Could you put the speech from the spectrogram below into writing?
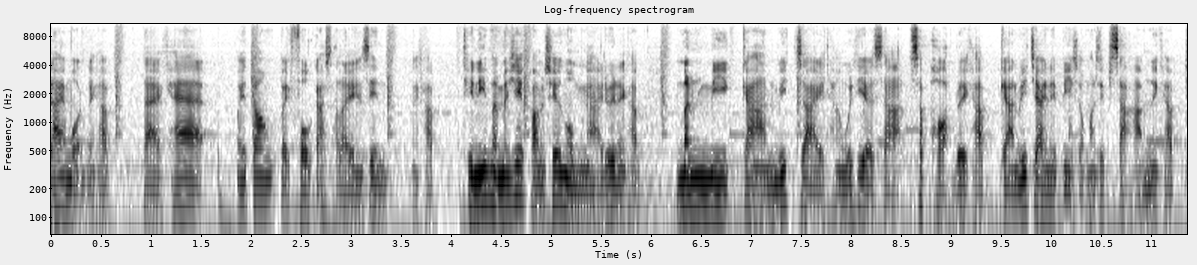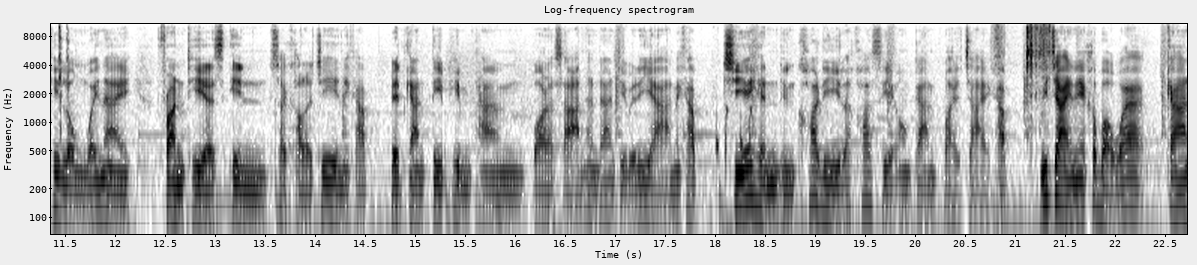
ได้หมดนะครับ แต่แค่ไม่ต้องไปโฟกัสอะไรทั้งสิ้นนะครับทีนี้มันไม่ใช่ความเชื่องมงายด้วยนะครับ มันมีการวิจัยทางวิทยาศาสตร์ซัพพอร์ตด้วยครับ การวิจัยในปี 2013 นะครับ ที่ลงไว้ใน Frontiers in Psychology นะครับ เป็นการตีพิมพ์ทางวารสารทางด้านจิตวิทยานะครับ ชี้ให้เห็นถึงข้อดีและข้อเสียของการปล่อยใจครับ วิจัยเนี่ยเขาบอกว่าการ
